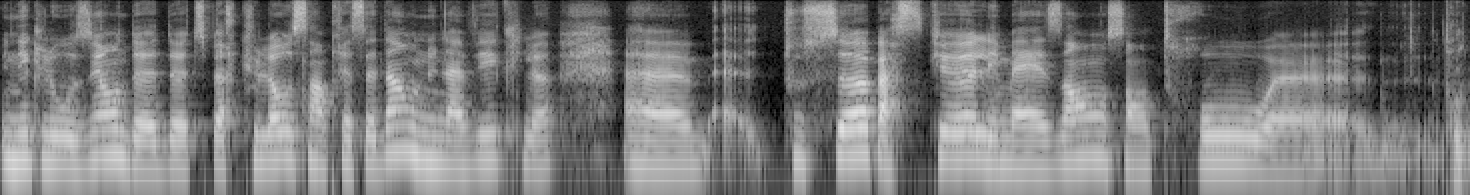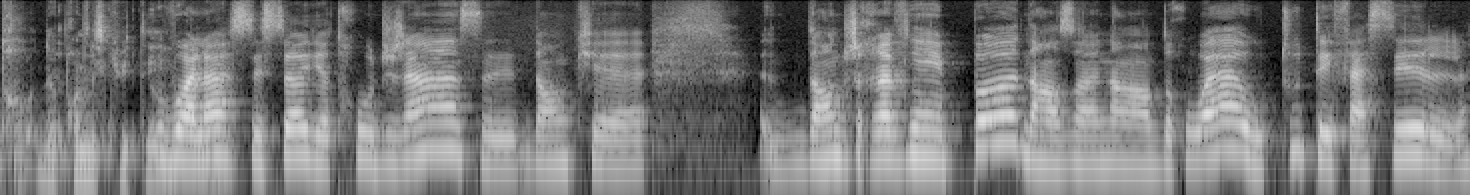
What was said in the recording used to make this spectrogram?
une éclosion de, tuberculose sans précédent au Nunavik. Là. Euh, tout ça parce que les maisons sont trop... Euh, trop, trop, de promiscuité. Voilà, c'est ça. Il y a trop de gens. Donc... Euh, donc, je reviens pas dans un endroit où tout est facile.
